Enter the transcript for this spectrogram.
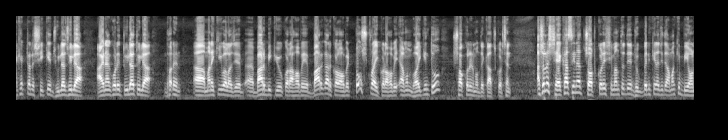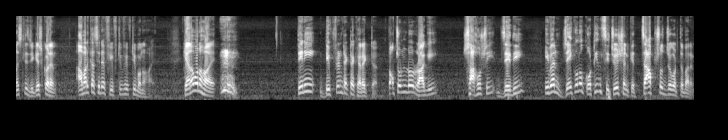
এক একটারে শিখে ঝুলা ঝুলা, আয়না করে তুলা তুলা, ধরেন মানে কি বলা যে বারবিকিউ করা হবে বার্গার করা হবে টোস্ট ফ্রাই করা হবে, এমন ভয় কিন্তু সকলের মধ্যে কাজ করছেন। আসলে শেখ হাসিনা চট করে সীমান্ত দিয়ে ঢুকবেন কিনা যদি আমাকে বি অনেস্টলি জিজ্ঞেস করেন, আমার কাছে এটা ফিফটি ফিফটি মনে হয়। কেন মনে হয়? তিনি ডিফারেন্ট একটা ক্যারেক্টার প্রচণ্ড রাগী সাহসী, জেদি ইভেন যে কোনো কঠিন সিচুয়েশনকে চাপ সহ্য করতে পারেন।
